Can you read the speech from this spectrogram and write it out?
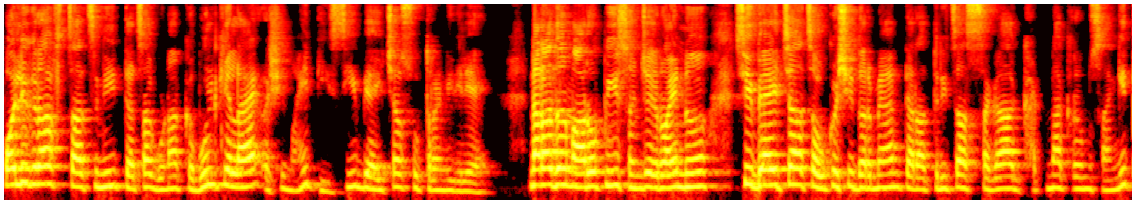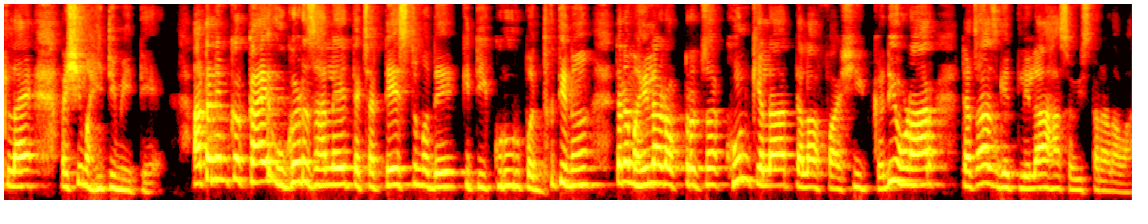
पॉलिग्राफ चाचणी त्याचा गुन्हा कबूल केलाय अशी माहिती सीबीआयच्या सूत्रांनी दिली आहे. नराधम आरोपी संजय रॉयनं सीबीआयच्या चौकशी दरम्यान त्या रात्रीचा सगळा घटनाक्रम सांगितलाय अशी माहिती मिळते आता नेमकं काय उघड झालंय त्याच्या टेस्टमध्ये किती क्रूर पद्धतीनं? त्यानं महिला डॉक्टरचा खून केला त्याला फाशी कधी होणार? त्याचाच घेतलेला हा सविस्तर आढावा.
